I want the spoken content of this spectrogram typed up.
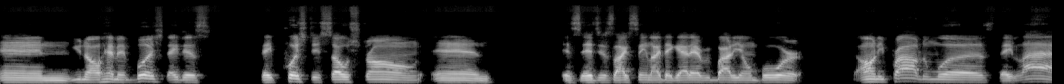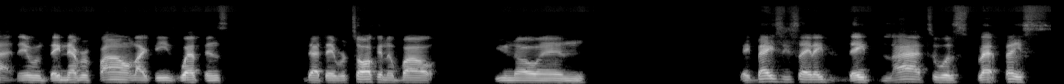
And you know him and bush they just they pushed it so strong and it's it just like seemed like they got everybody on board. The only problem was they lied. They were they never found like these weapons that they were talking about you know and they basically say they they lied to us flat face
